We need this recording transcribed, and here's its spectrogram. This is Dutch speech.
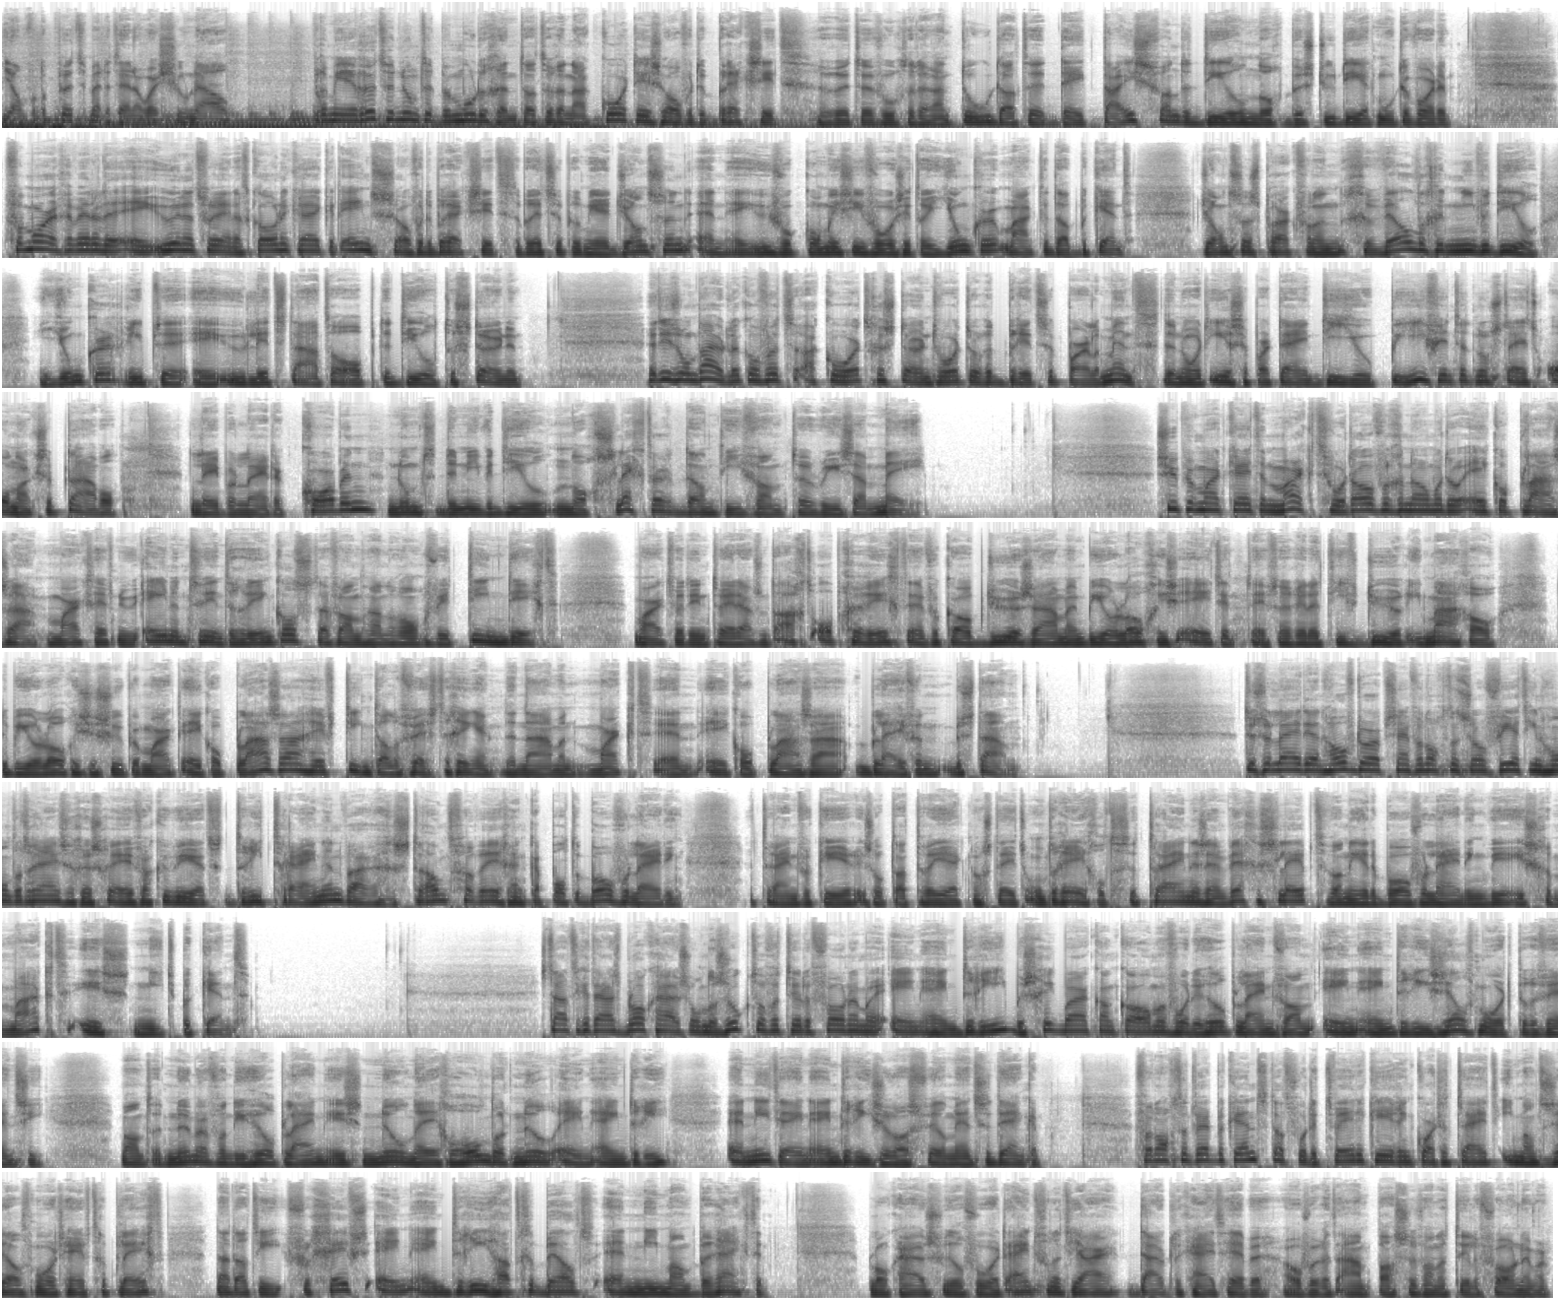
Jan van der Put met het NOS Journaal. Premier Rutte noemt het bemoedigend dat er een akkoord is over de brexit. Rutte voegde eraan toe dat de details van de deal nog bestudeerd moeten worden. Vanmorgen werden de EU en het Verenigd Koninkrijk het eens over de brexit. De Britse premier Johnson en EU-commissievoorzitter Juncker maakten dat bekend. Johnson sprak van een geweldige nieuwe deal. Juncker riep de EU-lidstaten op de deal te steunen. Het is onduidelijk of het akkoord gesteund wordt door het Britse parlement. De Noord-Ierse partij DUP vindt het nog steeds onacceptabel. Labour-leider Corbyn noemt de nieuwe deal nog slechter dan die van Theresa May. Supermarktketen Markt wordt overgenomen door Ecoplaza. Markt heeft nu 21 winkels, daarvan gaan er ongeveer 10 dicht. Markt werd in 2008 opgericht en verkoopt duurzaam en biologisch eten. Het heeft een relatief duur imago. De biologische supermarkt Ecoplaza heeft tientallen vestigingen. De namen Markt en Ecoplaza blijven bestaan. Tussen Leiden en Hoofddorp zijn vanochtend zo'n 1400 reizigers geëvacueerd. Drie treinen waren gestrand vanwege een kapotte bovenleiding. Het treinverkeer is op dat traject nog steeds ontregeld. De treinen zijn weggesleept. Wanneer de bovenleiding weer is gemaakt, is niet bekend. Staatssecretaris Blokhuis onderzoekt of het telefoonnummer 113 beschikbaar kan komen voor de hulplijn van 113 zelfmoordpreventie. Want het nummer van die hulplijn is 0900 0113 en niet 113 zoals veel mensen denken. Vanochtend werd bekend dat voor de tweede keer in korte tijd iemand zelfmoord heeft gepleegd nadat hij vergeefs 113 had gebeld en niemand bereikte. Blokhuis wil voor het eind van het jaar duidelijkheid hebben over het aanpassen van het telefoonnummer.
